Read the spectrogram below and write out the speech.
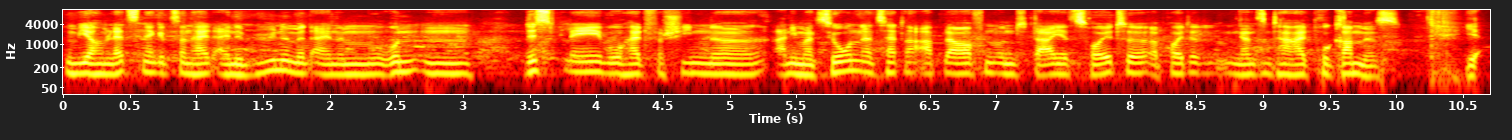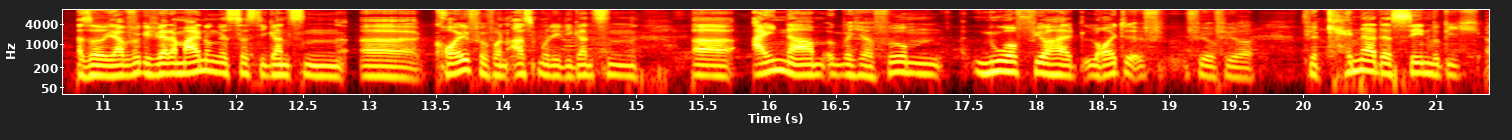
Und wie auch im letzten Jahr gibt es dann halt eine Bühne mit einem runden Display, wo halt verschiedene Animationen etc. ablaufen und da jetzt heute, ab heute den ganzen Tag halt Programm ist. Ja, also ja, wirklich, wer der Meinung ist, dass die ganzen äh, Käufe von Asmodee, die ganzen äh, Einnahmen irgendwelcher Firmen nur für halt Leute, für, für, für Kenner der Szenen wirklich äh,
